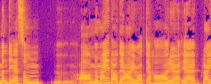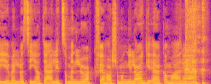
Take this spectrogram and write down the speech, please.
men det som mm, er med meg, da, det er jo at jeg har eh, Jeg pleier vel å si at jeg er litt som en løk, for jeg har så mange lag. Jeg kan være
